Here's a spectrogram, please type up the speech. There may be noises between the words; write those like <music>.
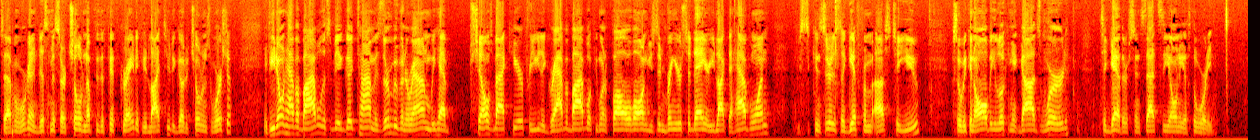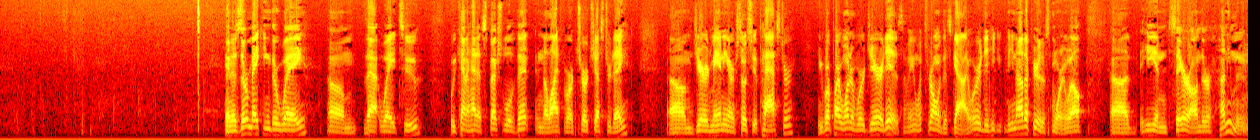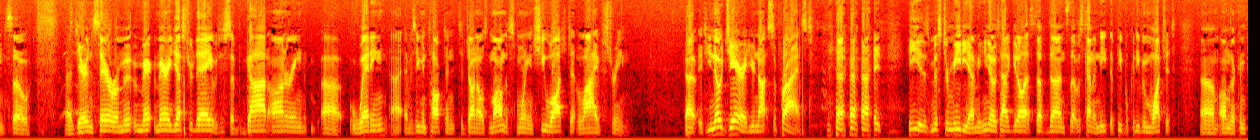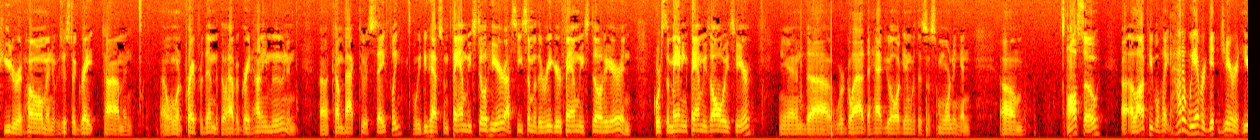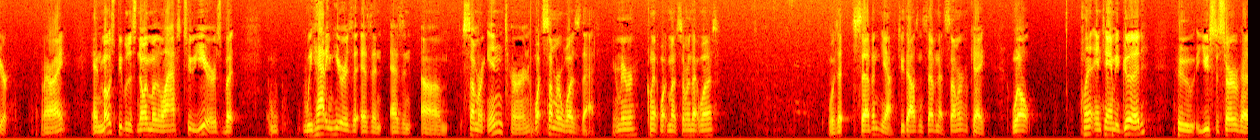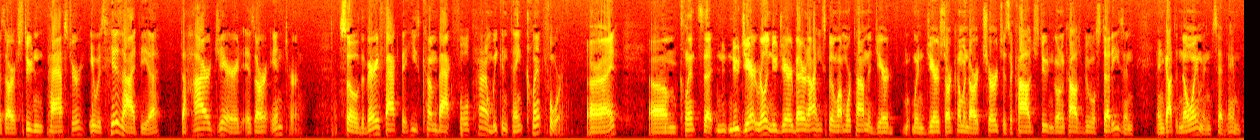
7. We're going to dismiss our children up through the fifth grade if you'd like to, to go to children's worship. If you don't have a Bible, this would be a good time. As they're moving around, we have shelves back here for you to grab a Bible if you want to follow along. You just didn't bring yours today or you'd like to have one. Consider this a gift from us to you so we can all be looking at God's Word together since that's the only authority. And as they're making their way um, that way too, we kind of had a special event in the life of our church yesterday. Um, Jared Manning, our associate pastor, you probably wonder where Jared is. I mean, what's wrong with this guy? Where did he? He not up here this morning? Well, uh, he and Sarah on their honeymoon. So uh, Jared and Sarah were mar- married yesterday. It was just a God honoring uh, wedding. Uh, I was even talking to John L's mom this morning, and she watched it live stream. Uh, if you know Jared, you're not surprised. <laughs> he is Mr. Media. I mean, he knows how to get all that stuff done. So that was kind of neat that people could even watch it um, on their computer at home, and it was just a great time. And uh, we want to pray for them that they'll have a great honeymoon and uh, come back to us safely. We do have some family still here. I see some of the Rieger family still here, and of course the Manning family is always here. And uh, we're glad to have you all again with us this morning. And um, also, uh, a lot of people think, how did we ever get Jared here? All right, and most people just know him over the last two years, but we had him here as, a, as an as an um, summer intern. What summer was that? You remember, Clint? What summer that was? Was it seven? Yeah, 2007. That summer. Okay. Well, Clint and Tammy Good, who used to serve as our student pastor, it was his idea to hire Jared as our intern. So the very fact that he's come back full time, we can thank Clint for. All right. Um, Clint uh, knew Jared, really knew Jared better than I. He spent a lot more time than Jared when Jared started coming to our church as a college student, going to college biblical studies, and, and got to know him and said, man,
